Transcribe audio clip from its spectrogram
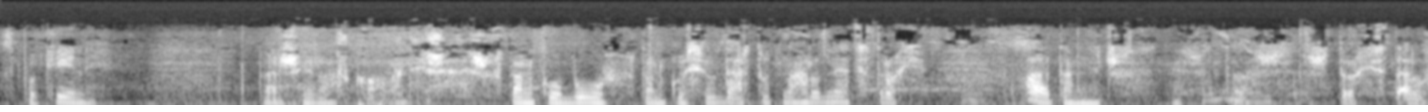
Спокійний. Перший раз кований. Станку був, в станку сівдар, тут на грудниці трохи. Але там нічого. трохи стерло.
